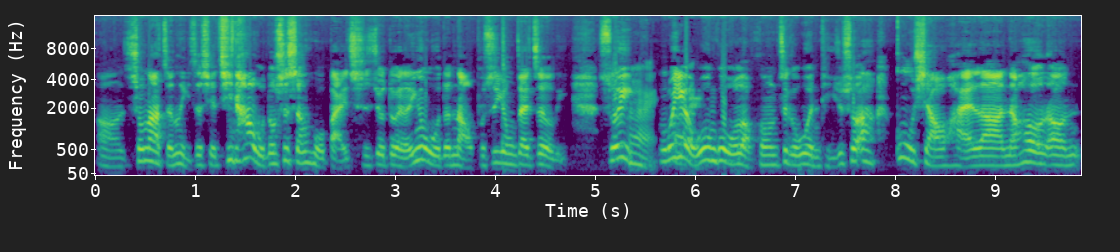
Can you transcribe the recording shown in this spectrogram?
呃收纳整理这些，其他我都是生活白痴就对了，因为我的脑不是用在这里，所以我也有问过我老公这个问题，就说啊，顾小孩啦，然后嗯、呃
